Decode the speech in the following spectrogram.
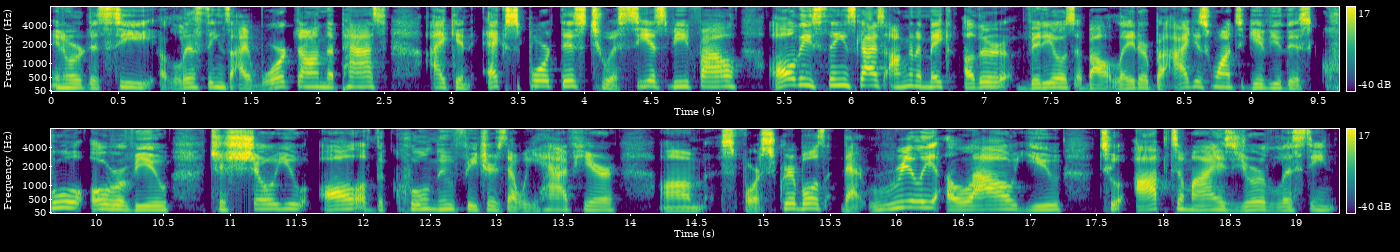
in order to see listings I've worked on in the past. I can export this to a CSV file. All these things, guys, I'm going to make other videos about later, but I just want to give you this cool overview to show you all of the cool new features that we have here um, for Scribbles that really allow you to optimize your listing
